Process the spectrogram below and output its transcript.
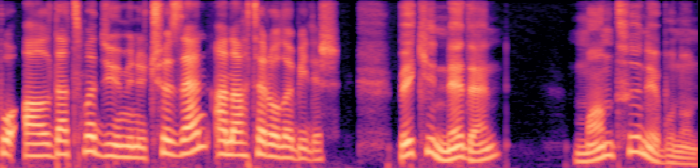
Bu aldatma düğümünü çözen anahtar olabilir. Peki neden? Mantığı ne bunun?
